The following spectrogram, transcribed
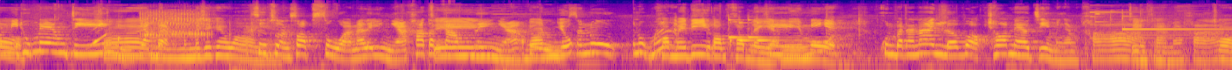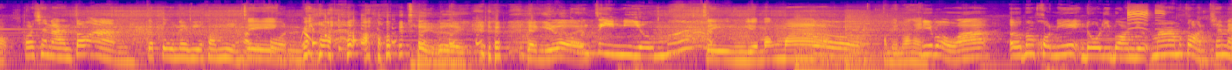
มันมีทุกแนวจริงใช่อย่างแบมันบมันไม่ใช่แค่วายสืบสวนสอบสวนอะไรอย่างเงี้ยฆาตกรรมจริงอะไรอย่างเงี้ยย้อนยุคโโหสนุกสนุกมาคอกมเมดี้รอมคอมอะไรอย่างเงี้ยมีหมนี่ไงด คุณบานาน่าเลิฟบอกชอบแนวจีนเหมือนกันค่ะจริงค่ะเห็นไหมคะชอบ เพราะฉะนั้นต้องอ่านการ์ตูนในวีคอมิกค่ะจทุริกงคนเอาเฉยเลย อย่างนี้เลยคนจีนมีเยอะมากจริงเยอะมากเออ ๆคอมเมนต์ว่าไง นี่บอกว่าเออบางคนนี่โดรีบอลเยอะมากเมื่อก่อนใช่ไหม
